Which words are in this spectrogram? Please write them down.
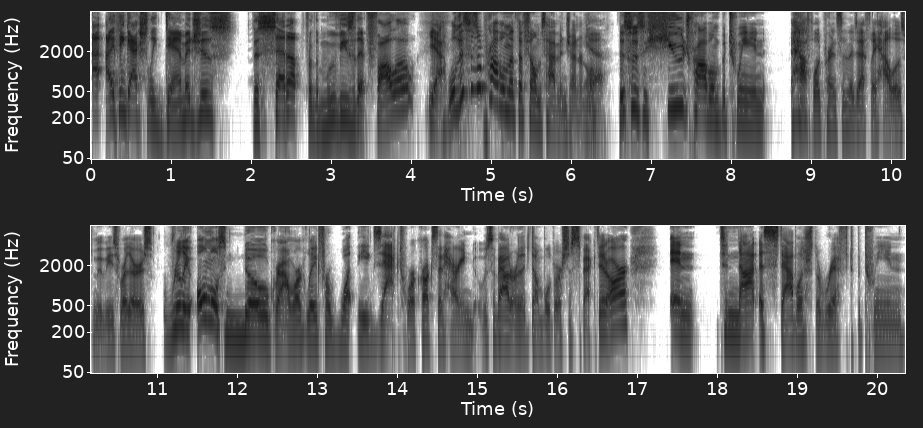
I, I think actually damages the setup for the movies that follow. Yeah. Well, this is a problem that the films have in general. Yeah. This was a huge problem between Half Blood Prince and the Deathly Hallows movies, where there's really almost no groundwork laid for what the exact Horcrux that Harry knows about or that Dumbledore suspected are. And to not establish the rift between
